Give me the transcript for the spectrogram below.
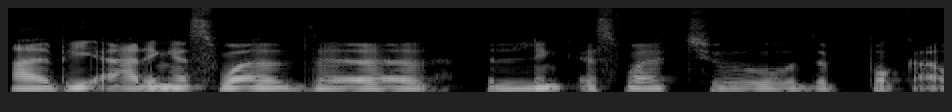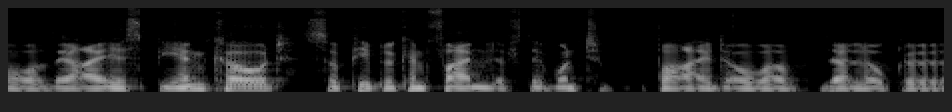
I'll be adding as well the the link as well to the book or the ISBN code, so people can find it if they want to buy it over their local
